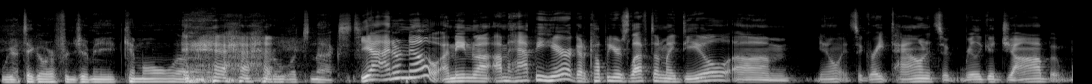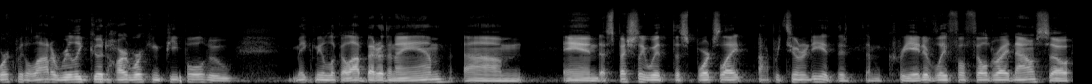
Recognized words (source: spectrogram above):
We're gonna take over from Jimmy Kimmel. Uh, what what's next? Yeah, I don't know. I mean, uh, I'm happy here. I got a couple years left on my deal. Um, you know, it's a great town. It's a really good job. I work with a lot of really good, hardworking people who make me look a lot better than I am. Um, and especially with the sports light opportunity, I'm creatively fulfilled right now. So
